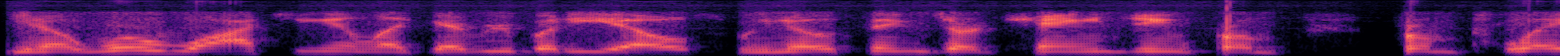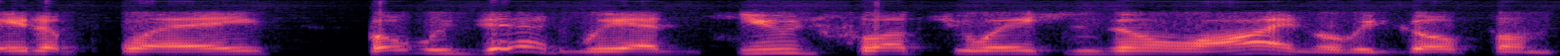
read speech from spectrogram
You know, we're watching it like everybody else. We know things are changing from from play to play, but we did. We had huge fluctuations in the line where we'd go from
